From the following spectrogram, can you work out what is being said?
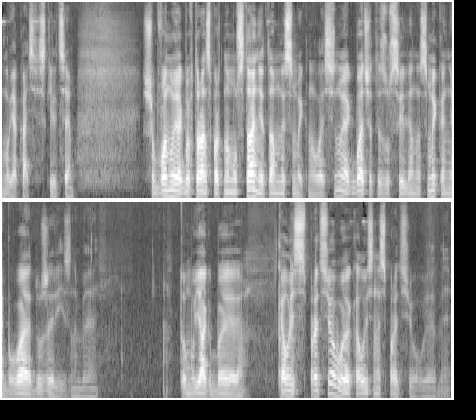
ну якась з кільцем. Щоб воно якби в транспортному стані там не смикнулось. Ну, як бачите, зусилля на смикання буває дуже різне, блядь. Тому якби колись спрацьовує, колись не спрацьовує. Блядь.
